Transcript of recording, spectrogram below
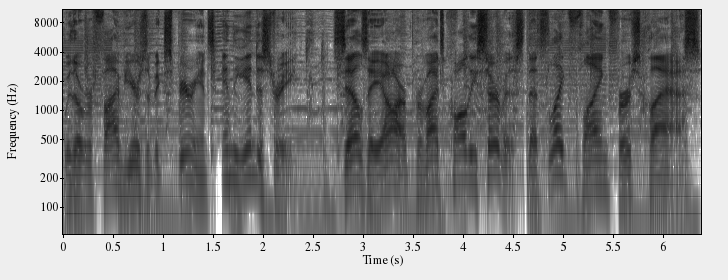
With over five years of experience in the industry, Sales AR provides quality service that's like flying first class.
